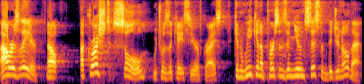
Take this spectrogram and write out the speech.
Hours later. Now, a crushed soul, which was the case here of Christ, can weaken a person's immune system. Did you know that?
